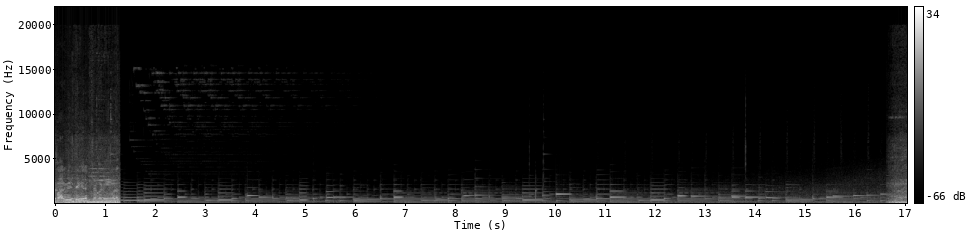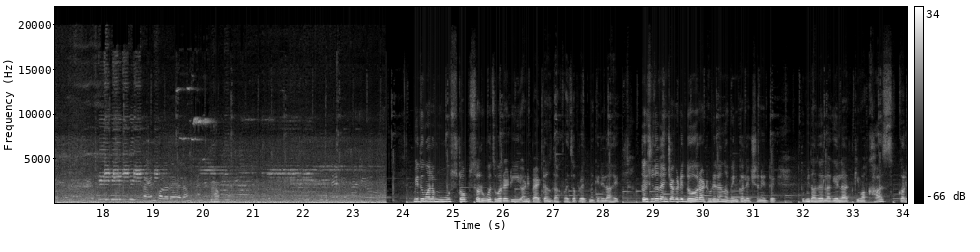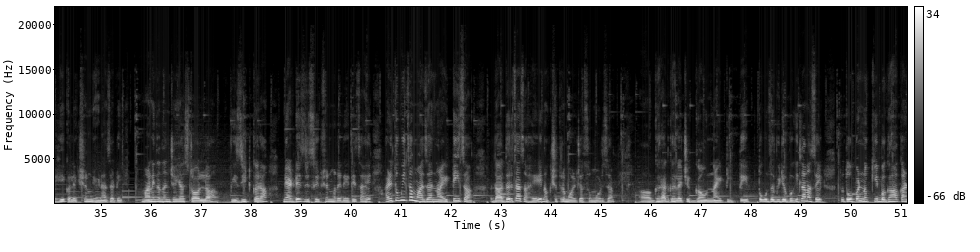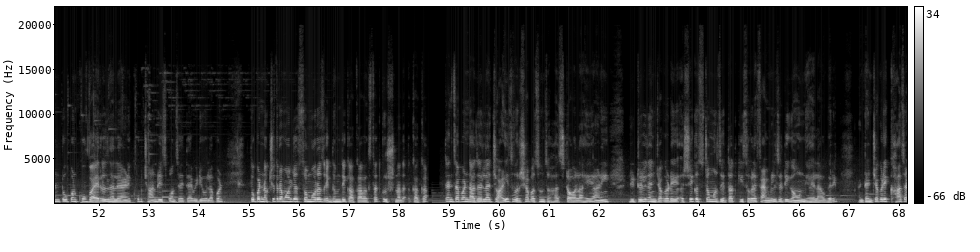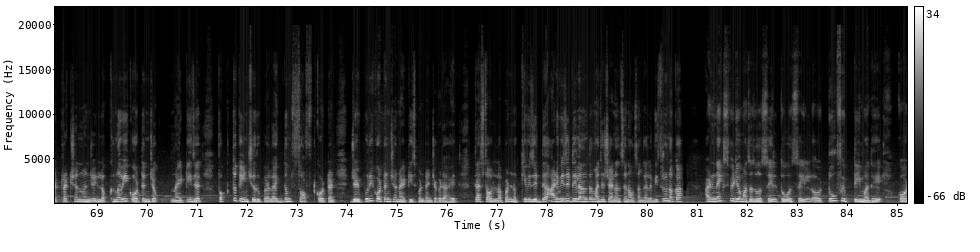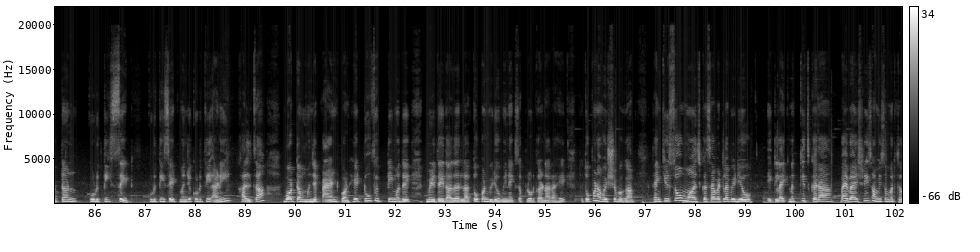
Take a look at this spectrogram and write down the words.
बार भेटते का आमच्याकडे कलर आहे ह्याला. मी तुम्हाला मोस्ट ऑफ सर्वच व्हरायटी आणि पॅटर्न्स दाखवायचा प्रयत्न केलेला आहे. तरीसुद्धा त्यांच्याकडे दर आठवड्याला नवीन कलेक्शन येते. तुम्ही दादरला गेलात किंवा खास कल हे कलेक्शन घेण्यासाठी माने दादांच्या या स्टॉलला व्हिजिट करा. मी ॲड्रेस डिस्क्रिप्शनमध्ये देतेच आहे. आणि तुम्ही जर माझा नायटीचा दादरचाच आहे नक्षत्र मॉलच्या समोरचा. घरात घालायचे गाऊन नायटी ते तो जर व्हिडिओ बघितला नसेल तर तो पण नक्की बघा कारण तो पण खूप व्हायरल झाला आहे आणि खूप छान रिस्पॉन्स आहे त्या व्हिडिओला पण. तो पण नक्षत्र मॉलच्या समोरच एकदम ते काका बसतात कृष्णा काका. त्यांचा पण दादरला चाळीस वर्षापासूनचा हा स्टॉल आहे आणि लिटरली त्यांच्याकडे असे कस्टमर्स येतात की सगळ्या फॅमिलीसाठी गाऊन घ्यायला वगैरे. आणि त्यांच्याकडे खास अट्रॅक्शन म्हणजे लखनवी कॉटनच्या नाईटीज आहेत. फक्त तीनशे रुपयाला एकदम सॉफ्ट कॉटन जयपुरी कॉटनच्या नाईटीज पण त्यांच्याकडे आहेत. त्या स्टॉलला पण नक्की व्हिजिट द्या. आणि व्हिजिट दिल्यानंतर माझ्या चॅनलचं नाव सांगायला विसरू नका. आणि नेक्स्ट व्हिडिओ माझा जो असेल तो असेल two फिफ्टीमध्ये cotton kurti set kurti set म्हणजे कुर्ती आणि खालचा बॉटम म्हणजे पॅन्ट पण. हे टू फिफ्टीमध्ये मिळते दादरला. तो पण व्हिडिओ मी नेक्स्ट अपलोड करणार आहे. तर तो पण अवश्य बघा. थँक्यू सो मच कसा वाटला व्हिडिओ एक लाईक नक्कीच करा. Bye bye Shri Swami Samarth.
